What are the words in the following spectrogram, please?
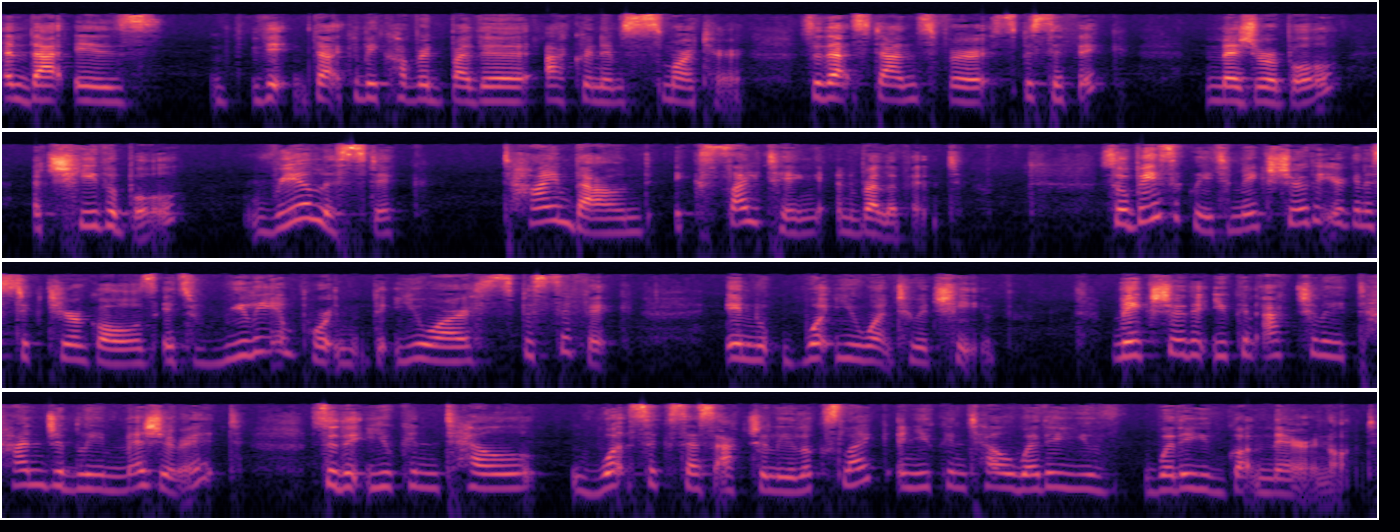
And that is that can be covered by the acronym SMARTER. So that stands for specific, measurable, achievable, realistic, time bound, exciting, and relevant. So basically, to make sure that you're going to stick to your goals, it's really important that you are specific in what you want to achieve. Make sure that you can actually tangibly measure it so that you can tell what success actually looks like and you can tell whether you've whether you've gotten there or not.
